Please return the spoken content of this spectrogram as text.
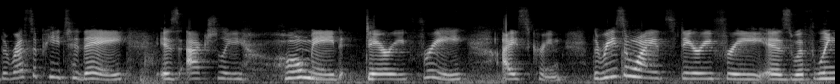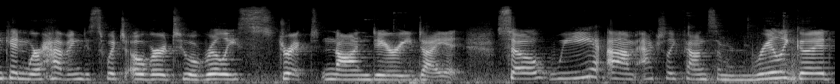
the recipe today is actually homemade dairy-free ice cream. The reason why it's dairy-free is with Lincoln we're having to switch over to a really strict non-dairy diet. So we um, actually found some really good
